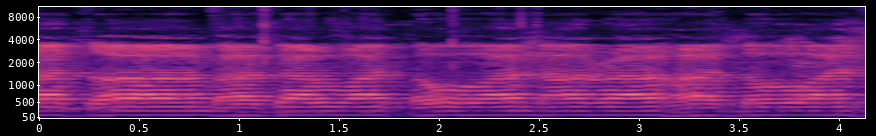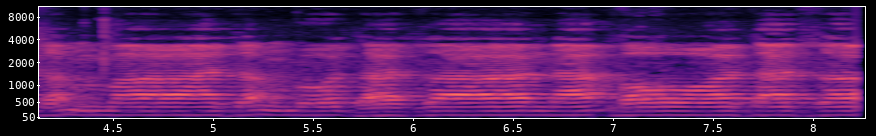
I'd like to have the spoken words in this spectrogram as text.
ตัสสะภะคะวะโตอะนะระหะโตสัมมาสัมพุทธัสสะนะโมตัสสะ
